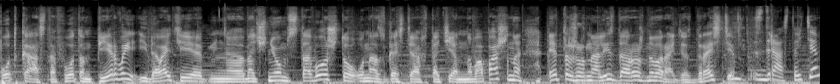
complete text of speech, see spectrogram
подкастов. Вот он первый, и давайте начнем с того, что у нас в гостях Татьяна Новопашина. Это журналист Дорожного радио. Здрасте. Здравствуйте.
